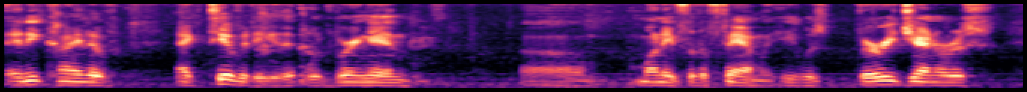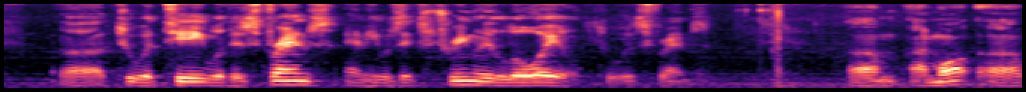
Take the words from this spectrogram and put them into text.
any kind of activity that would bring in um, money for the family. He was very generous uh, to a T with his friends, and he was extremely loyal to his friends. Um, I'm, uh,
